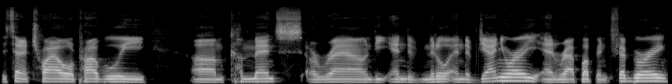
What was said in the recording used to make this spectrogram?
The Senate trial will probably um, commence around the end of middle end of January and wrap up in February.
